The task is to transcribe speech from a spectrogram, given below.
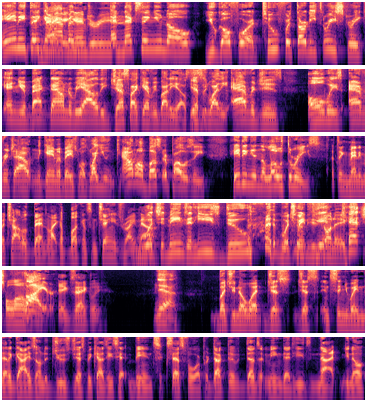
Anything A can happen. injury. And next thing you know, you go for a two for 33 streak and you're back down to reality just like everybody else. This is why the averages always average out in the game of baseball. It's why you can count on Buster Posey hitting in the low threes, I think Manny Machado's batting like a buck and some change right now. which it means that he's due which to means he's going to catch explode. fire. Exactly. Yeah. But you know what? Just just insinuating that a guy's on the juice just because he's being successful or productive doesn't mean that he's not. You know,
